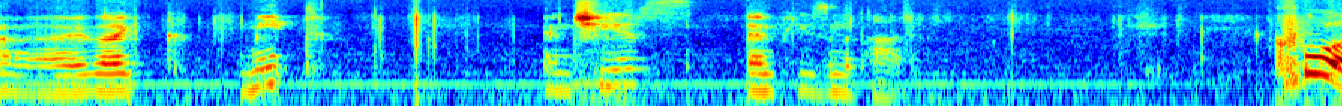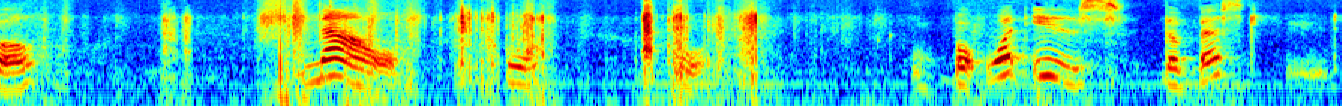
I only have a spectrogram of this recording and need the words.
I like meat and cheese and peas in the pod. Cool. Now, cool, cool. But what is the best food?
